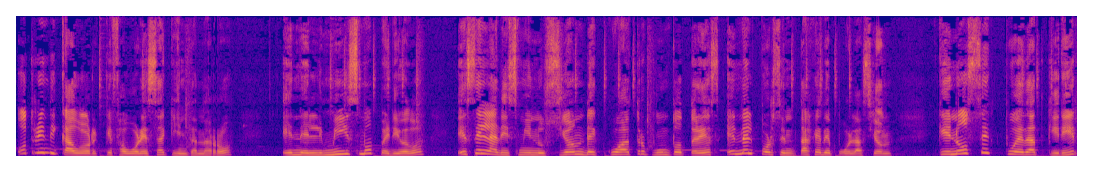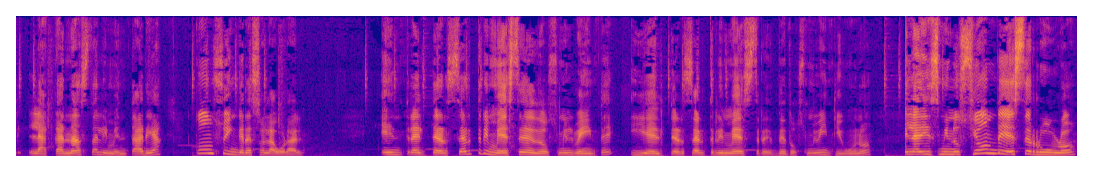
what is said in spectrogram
Otro indicador que favorece a Quintana Roo en el mismo periodo es en la disminución de 4.3 en el porcentaje de población que no se puede adquirir la canasta alimentaria con su ingreso laboral. Entre el tercer trimestre de 2020 y el tercer trimestre de 2021, en la disminución de este rubro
